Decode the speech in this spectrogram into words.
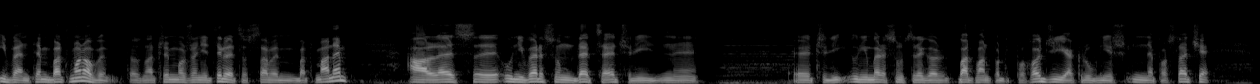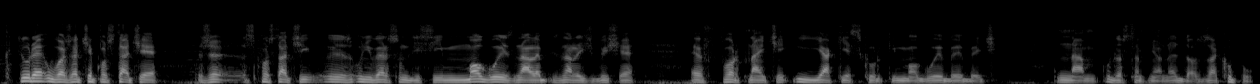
eventem Batmanowym. To znaczy, może nie tyle co z samym Batmanem, ale z e, uniwersum DC, czyli, e, czyli uniwersum, z którego Batman po- pochodzi, jak również inne postacie, które uważacie postacie, że z postaci e, z uniwersum DC mogły znale, znaleźć się w Fortnite i jakie skórki mogłyby być nam udostępnione do zakupu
